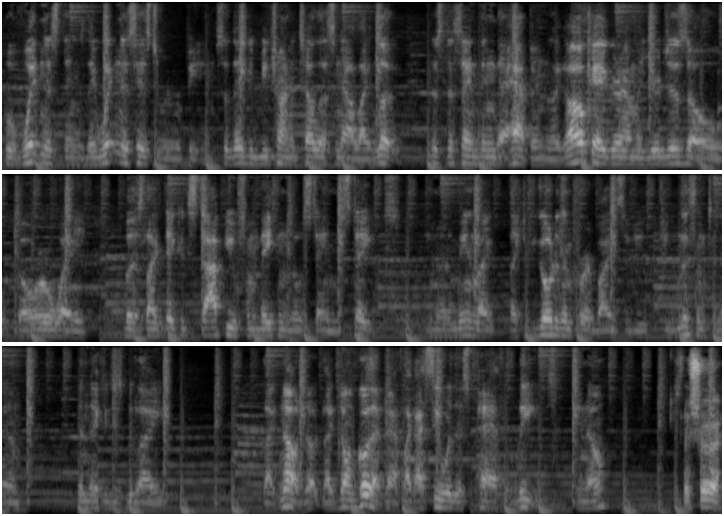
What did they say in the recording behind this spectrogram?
who have witnessed things. They witness history repeating. So they could be trying to tell us now, like, look, this is the same thing that happened. Like, okay, grandma, you're just old, her away. But it's like they could stop you from making those same mistakes. You know what I mean? Like like you go to them for advice, if you if you listen to them, then they could just be like, like, no, don't, like don't go that path. Like I see where this path leads, you know? for sure.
